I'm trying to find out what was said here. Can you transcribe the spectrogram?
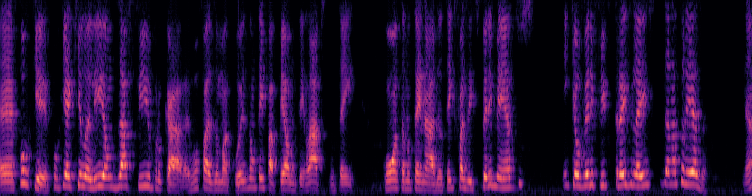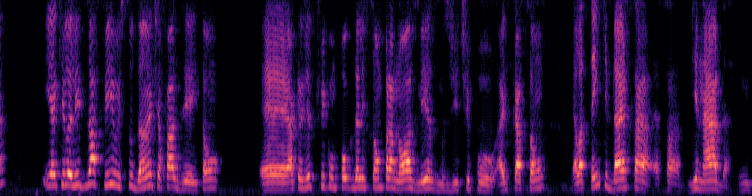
É, por quê? Porque aquilo ali é um desafio para o cara. Eu vou fazer uma coisa, não tem papel, não tem lápis, não tem conta, não tem nada. Eu tenho que fazer experimentos em que eu verifico três leis da natureza, né? E aquilo ali desafia o estudante a fazer. Então, é, acredito que fica um pouco da lição para nós mesmos, de tipo, a educação ela tem que dar essa, essa guinada em,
